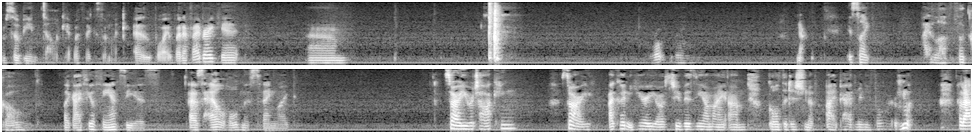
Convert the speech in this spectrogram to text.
I'm still being delicate with it because I'm like, oh boy, what if I break it? Um, no, it's like, I love the gold. Like, I feel fancy as, as hell holding this thing. Like, sorry, you were talking? Sorry, I couldn't hear you. I was too busy on my um, gold edition of iPad Mini 4. Hello?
